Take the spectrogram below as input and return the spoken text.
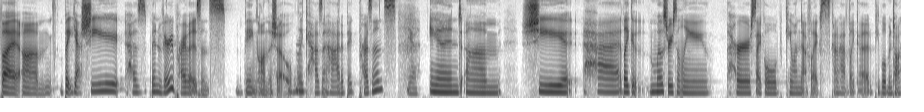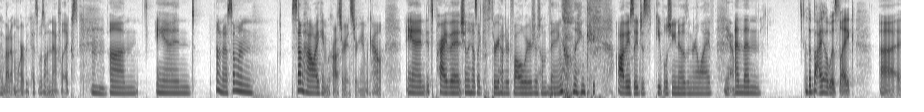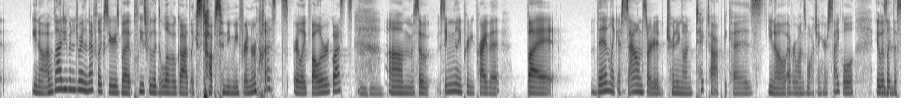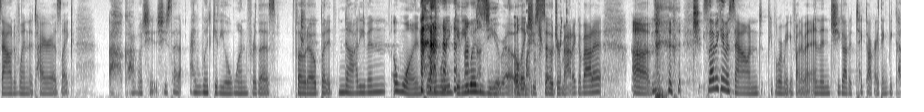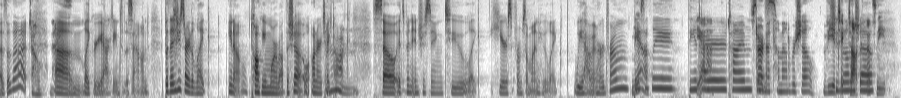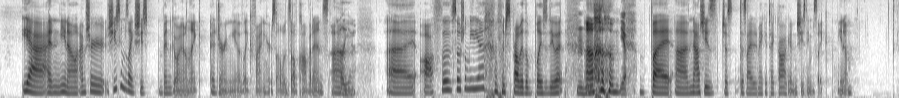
But, um, but yeah, she has been very private since being on the show. Like hasn't had a big presence. Yeah. And um she had like most recently her cycle came on Netflix. Kind of had like a people have been talking about it more because it was on Netflix. Mhm. Um and I don't know, someone somehow I came across her Instagram account and it's private. She only has like 300 followers or something. like obviously just people she knows in real life. Yeah. And then the bio was like, uh, you know, I'm glad you've been enjoying the Netflix series, but please, for the love of God, like stop sending me friend requests or like follow requests. Mhm. Um, so seemingly pretty private, but then like a sound started trending on TikTok because, you know, everyone's watching her cycle. It was like Mhm. the sound of when Atira is like, oh God, what she she said, I would give you a one for this photo, but it's not even a one. So I'm going to give you a zero. Oh like she's so dramatic about it. Um so that became a sound. People were making fun of it. And then she got a TikTok, I think, because of that Oh, nice. um like reacting to the sound but then she started like you know talking more about the show on our tiktok Mm. so it's been interesting to like hear from someone who like we haven't heard from Yeah. basically the Yeah. entire time Starting to come out of her shell via She's been on the TikTok. show. That's neat. yeah and you know i'm sure she seems like she's been going on like a journey of like finding herself and self-confidence um Hell yeah. Uh off of social media which is probably the place to do it Mhm. um Yep. but um, now she's just decided to make a TikTok, and she seems like you know,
